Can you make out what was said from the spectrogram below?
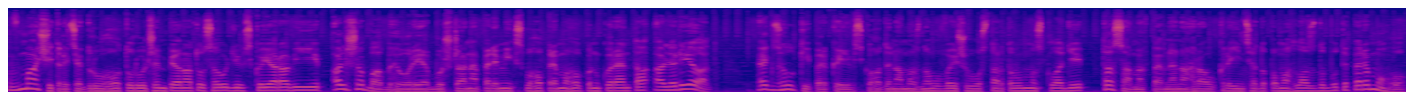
В матчі 32-го туру чемпіонату Саудівської Аравії Аль-Шабаб Георгія Бущана переміг свого прямого конкурента Аль-Ріад. Екс-голкіпер київського Динамо знову вийшов у стартовому складі, та саме впевнена гра українця допомогла здобути перемогу.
